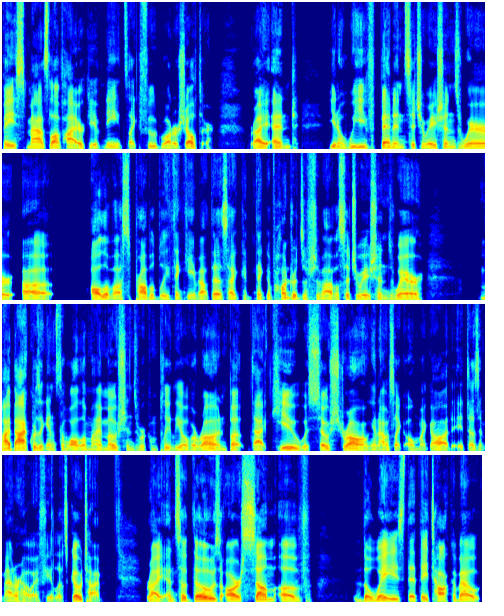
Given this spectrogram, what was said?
base Maslow hierarchy of needs, like food, water, shelter, right? And you know, we've been in situations where uh, all of us probably thinking about this. I could think of hundreds of survival situations where my back was against the wall and my emotions were completely overrun. But that cue was so strong. And I was like, oh my God, it doesn't matter how I feel. It's go time. Right. And so those are some of the ways that they talk about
